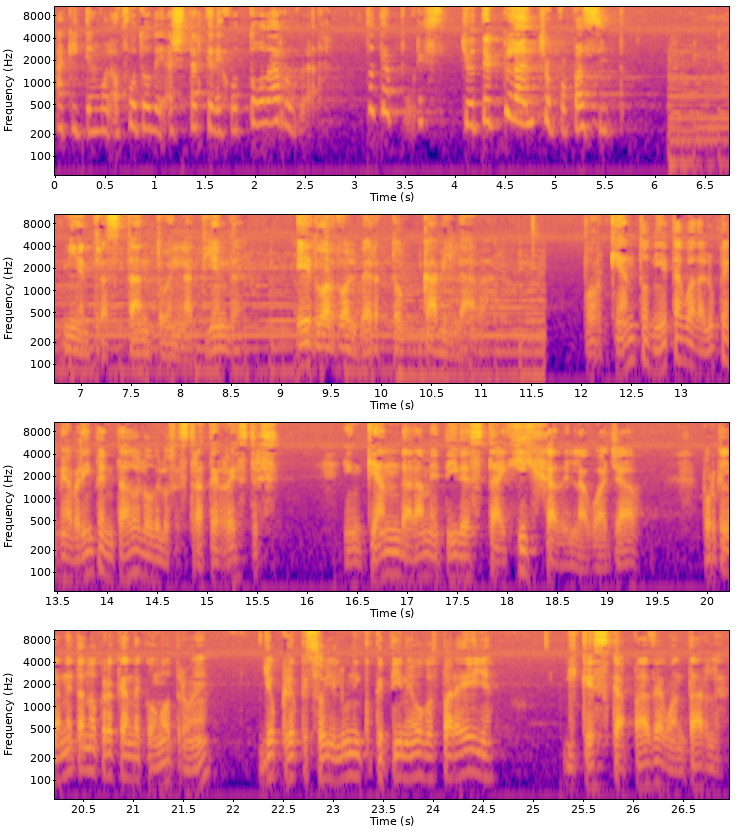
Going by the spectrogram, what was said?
Aquí tengo la foto de Ashtar que dejó toda arrugada. No te apures, yo te plancho, papacito. Mientras tanto, en la tienda, Eduardo Alberto cavilaba. ¿Por qué Antonieta Guadalupe me habrá inventado lo de los extraterrestres? ¿En qué andará metida esta hija de la guayaba? Porque la neta no creo que ande con otro, ¿eh? Yo creo que soy el único que tiene ojos para ella y que es capaz de aguantarla.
